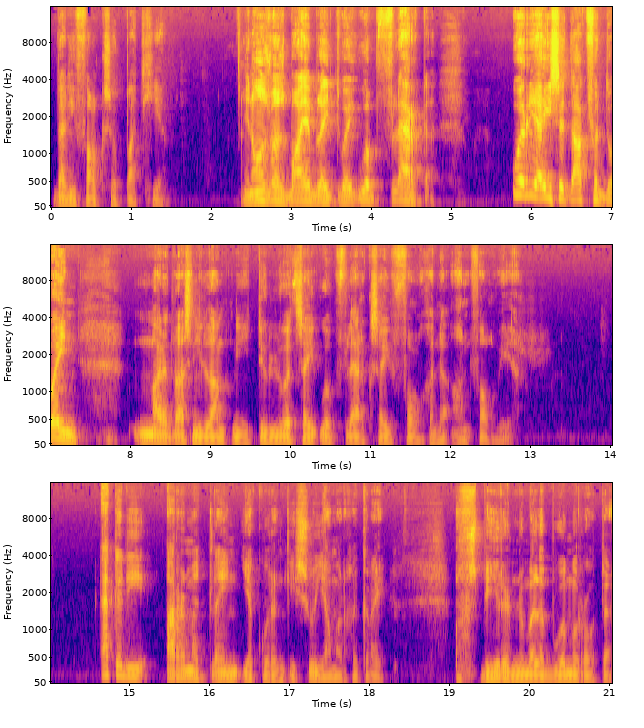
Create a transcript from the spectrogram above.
dat die valk sou pad gee. En ons was baie bly toe hy oop vlerke oor die huis se dak verdwyn. Maar dit was nie lank nie, toe lood sy oop vlerk sy volgende aanval weer. Ek het die arme klein eekorintjie so jammer gekry. Ons bure noem hulle boomrotte.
